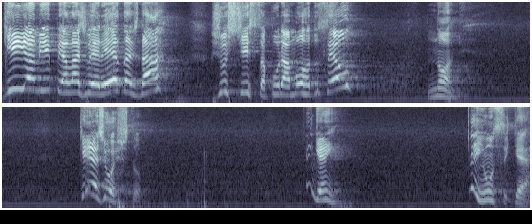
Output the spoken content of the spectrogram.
guia-me pelas veredas da justiça, por amor do seu nome. Quem é justo? Ninguém. Nenhum sequer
